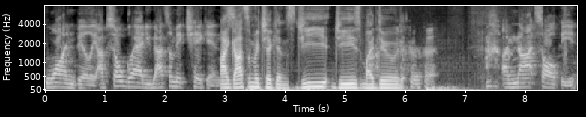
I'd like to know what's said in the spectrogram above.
won, Billy. I'm so glad you got some McChickens. I got some McChickens. GG's, my dude. I'm not salty.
